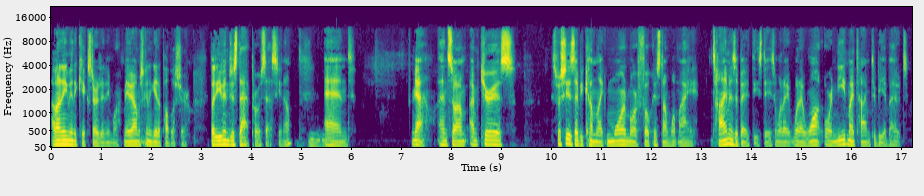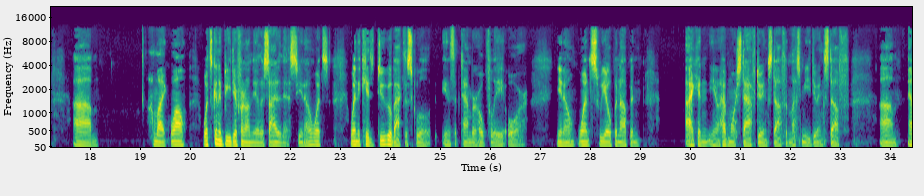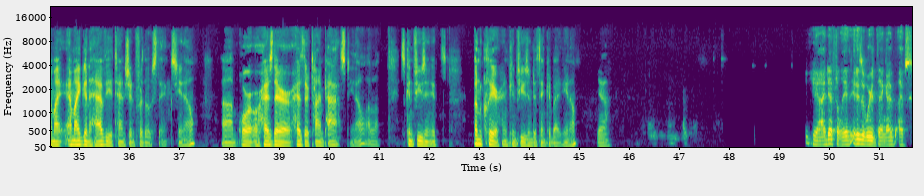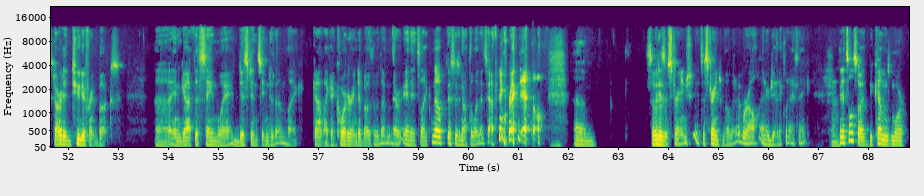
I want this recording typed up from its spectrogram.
I'm not even going to kickstart it anymore. Maybe I'm just going to get a publisher. But even just that process, you know, mm-hmm. and yeah, and so I'm I'm curious, especially as I become like more and more focused on what my time is about these days and what I what I want or need my time to be about. Um, I'm like, well, what's going to be different on the other side of this? You know, what's when the kids do go back to school in September, hopefully, or you know, once we open up and I can you know have more staff doing stuff and less me doing stuff. Um, am I am I going to have the attention for those things? You know, um, or or has there has their time passed? You know, I don't know. It's confusing. It's unclear and confusing to think about. You know. Yeah. Yeah, I definitely. It is a weird thing. I've I've started two different books, uh, and got the same way distance into them. Like got like a quarter into both of them there and it's like nope this is not the one that's happening right now um, so it is a strange it's a strange moment overall energetically i think yeah. and it's also it becomes more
